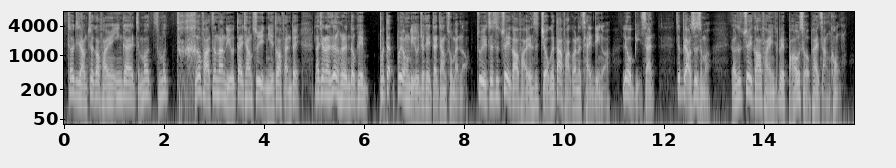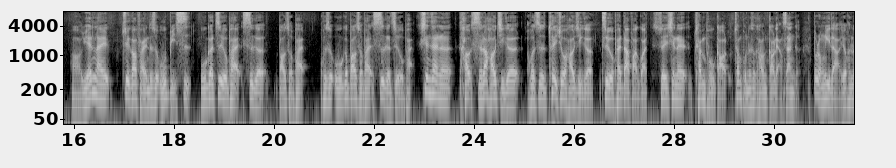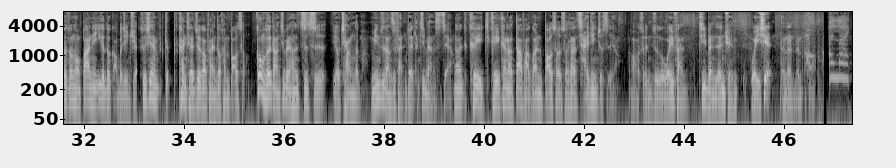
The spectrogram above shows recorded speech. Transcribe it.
照理讲，最高法院应该怎么怎么合法正当理由带枪出去，你都要反对。那将来任何人都可以不带不用理由就可以带枪出门了。注意，这是最高法院是九个大法官的裁定啊，六比三，这表示什么？表示最高法院就被保守派掌控了。哦，原来最高法院都是五比四，五个自由派，四个保守派。或是五个保守派，四个自由派。现在呢，好死了好几个，或是退休好几个自由派大法官。所以现在川普搞，川普那时候好像搞两三个，不容易的。有很多总统八年一个都搞不进去，所以现在看起来最高法院都很保守。共和党基本上是支持有枪的嘛，民主党是反对的，基本上是这样。那可以可以看到大法官保守的时候，他的裁定就是这样。哦，所以你这个违反基本人权、违宪等等等等哈。I like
